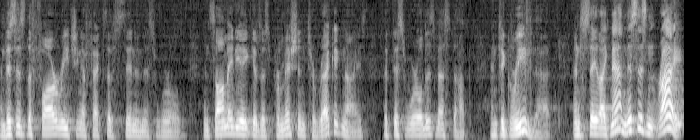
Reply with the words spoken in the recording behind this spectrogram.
And this is the far reaching effects of sin in this world. And Psalm 88 gives us permission to recognize that this world is messed up and to grieve that and to say, like, man, this isn't right.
